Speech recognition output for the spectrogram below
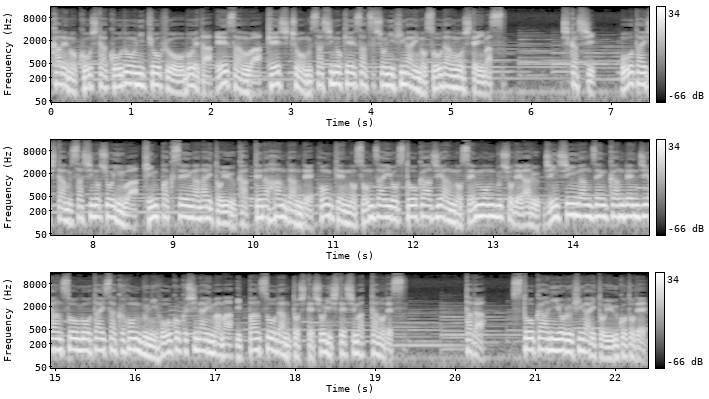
彼のこうした行動に恐怖を覚えた A さんは警視庁武蔵野警察署に被害の相談をしています。しかし、応対した武蔵野署員は緊迫性がないという勝手な判断で本件の存在をストーカー事案の専門部署である人身安全関連事案総合対策本部に報告しないまま一般相談として処理してしまったのです。ただ、ストーカーによる被害ということで、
